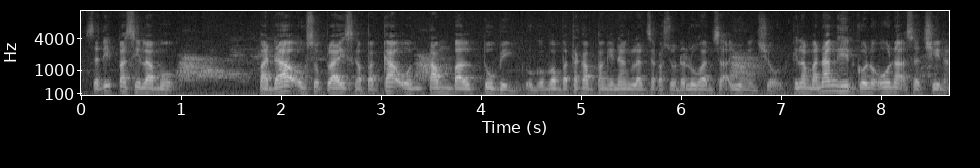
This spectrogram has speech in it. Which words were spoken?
sa di pa sila mo pada og supplies nga pagkaon, tambal, tubig ug ubang batakang panginanglan sa kasundaluhan sa Ayungin Shoal. Kinamananghid ko una sa China.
